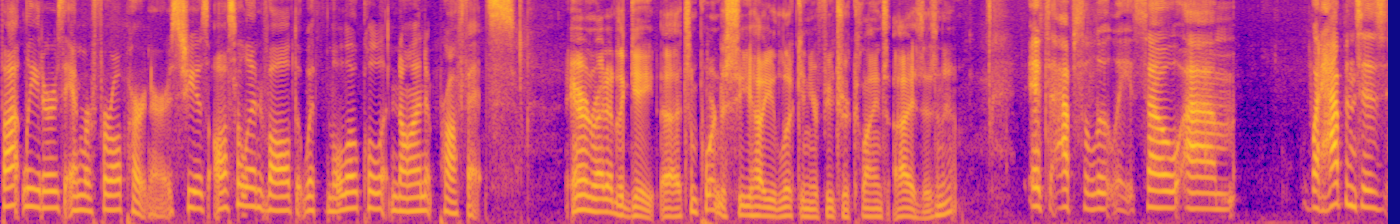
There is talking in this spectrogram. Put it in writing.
thought leaders, and referral partners partners. She is also involved with the local nonprofits. Erin, right out of the gate, uh, it's important to see how you look in your future client's eyes, isn't it? It's absolutely. So, um, what happens is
